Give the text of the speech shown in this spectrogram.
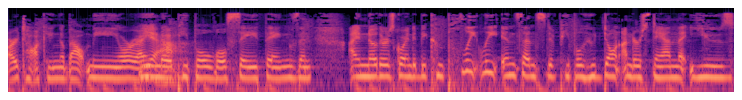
are talking about me or I Yeah. know people will say things and I know there's going to be completely insensitive people who don't understand that use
